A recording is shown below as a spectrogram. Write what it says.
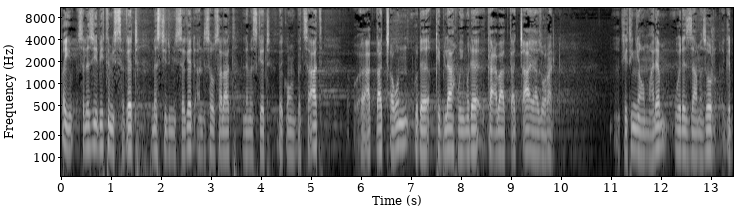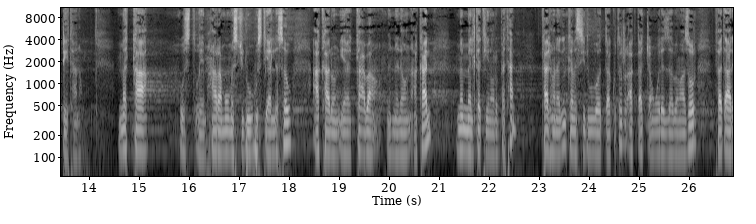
ጠይብ። ስለዚህ ቤት የሚሰገድ መስጅድ የሚሰገድ አንድ ሰው ሰላት ለመስገድ በቆመበት ሰዓት አቅጣጫውን ወደ ቂብላ ወይም ወደ ካዕባ አቅጣጫ ያዞራል። ከየትኛውም ዓለም ወደዛ መዞር ግዴታ ነው። መካ ውስጥ ወይም ሀረሙ መስጅዱ ውስጥ ያለ ሰው አካሉን የካዕባ የምንለውን አካል መመልከት ይኖርበታል። ካልሆነ ግን ከመስጅዱ በወጣ ቁጥር አቅጣጫውን ወደዛ በማዞር ፈጣሪ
